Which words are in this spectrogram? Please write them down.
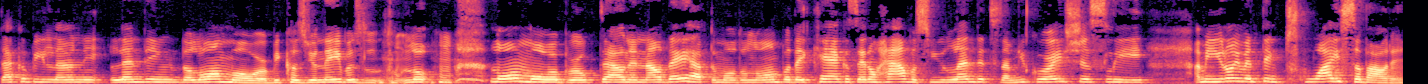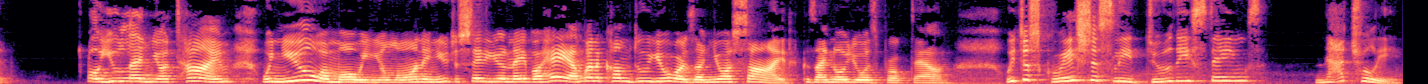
That could be lending, lending the lawnmower because your neighbor's lawnmower broke down and now they have to mow the lawn, but they can't because they don't have it. So you lend it to them. You graciously I mean, you don't even think twice about it. Or you lend your time when you are mowing your lawn and you just say to your neighbor, hey, I'm going to come do yours on your side because I know yours broke down. We just graciously do these things naturally.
